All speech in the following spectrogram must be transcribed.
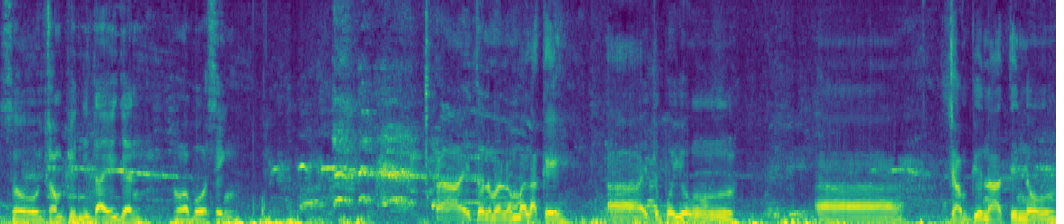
So, champion din tayo dyan, mga bossing. Ah, ito naman ang malaki. Ah, ito po yung ah, champion natin nung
